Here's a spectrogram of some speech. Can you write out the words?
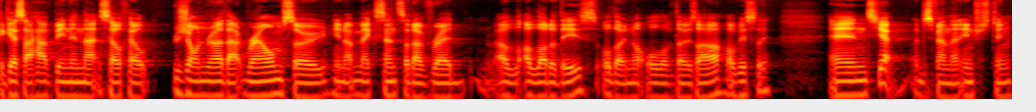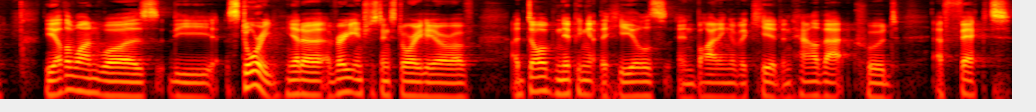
I guess I have been in that self help genre, that realm. So, you know, it makes sense that I've read a, a, lot of these, although not all of those are, obviously. And yeah, I just found that interesting. The other one was the story. He had a, a very interesting story here of a dog nipping at the heels and biting of a kid and how that could affect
